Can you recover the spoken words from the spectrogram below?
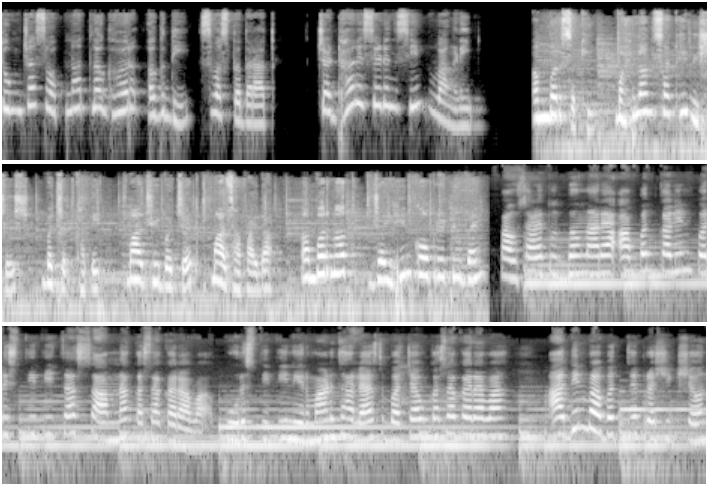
तुमच्या स्वप्नातलं घर अगदी स्वस्त दरात. चढ्ढा रेसिडेन्सी वांगणी. अंबर सखी महिलांसाठी विशेष बचत खाते. माझी बचत माझा फायदा. अंबरनाथ जय हिंद कोऑपरेटिव्ह बँक पावसाळ्यात उद्भवणाऱ्या आपत्कालीन परिस्थितीचा सामना कसा करावा? पूरस्थिती निर्माण झाल्यास बचाव कसा करावा? आदींबाबतचे प्रशिक्षण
